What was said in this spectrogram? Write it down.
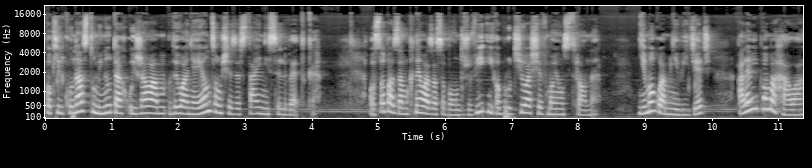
Po kilkunastu minutach ujrzałam wyłaniającą się ze stajni sylwetkę. Osoba zamknęła za sobą drzwi i obróciła się w moją stronę. Nie mogła mnie widzieć, ale mi pomachała.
